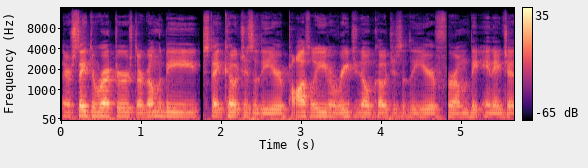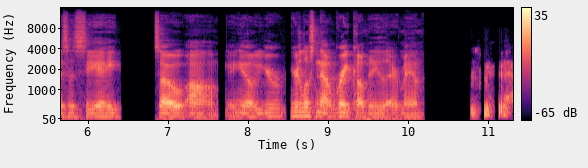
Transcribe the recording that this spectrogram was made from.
they're state directors. They're going to be state coaches of the year, possibly even regional coaches of the year from the NHSSCA. So, um, you know, you're you're listening out great company there, man. yeah,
